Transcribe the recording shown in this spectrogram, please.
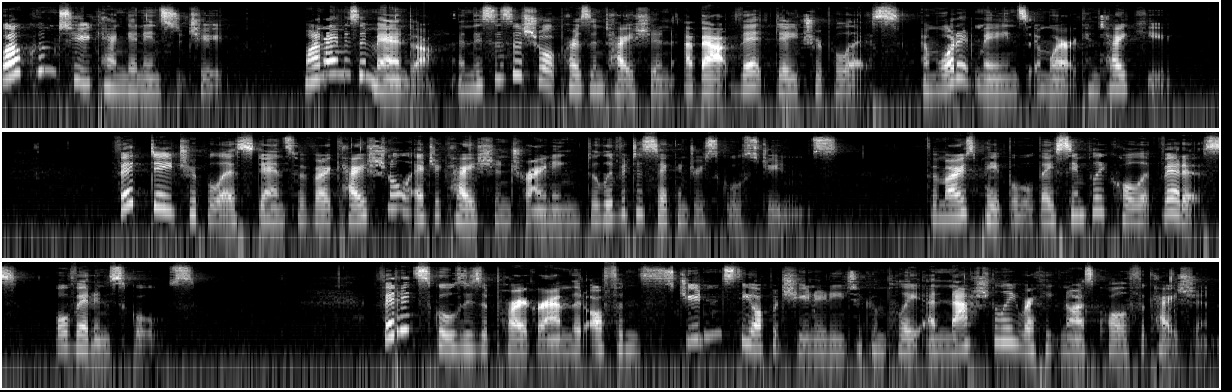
Welcome to Kangan Institute. My name is Amanda and this is a short presentation about VET DSSS and what it means and where it can take you. VET DSSS stands for Vocational Education Training delivered to secondary school students. For most people, they simply call it VETIS or VET in Schools. VET in Schools is a program that offers students the opportunity to complete a nationally recognised qualification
